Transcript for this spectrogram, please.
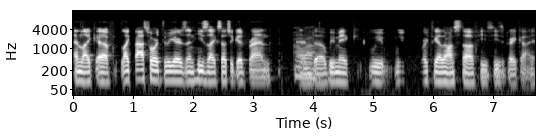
And like uh like fast forward three years and he's like such a good friend. Oh, and wow. uh, we make we we work together on stuff. He's he's a great guy.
